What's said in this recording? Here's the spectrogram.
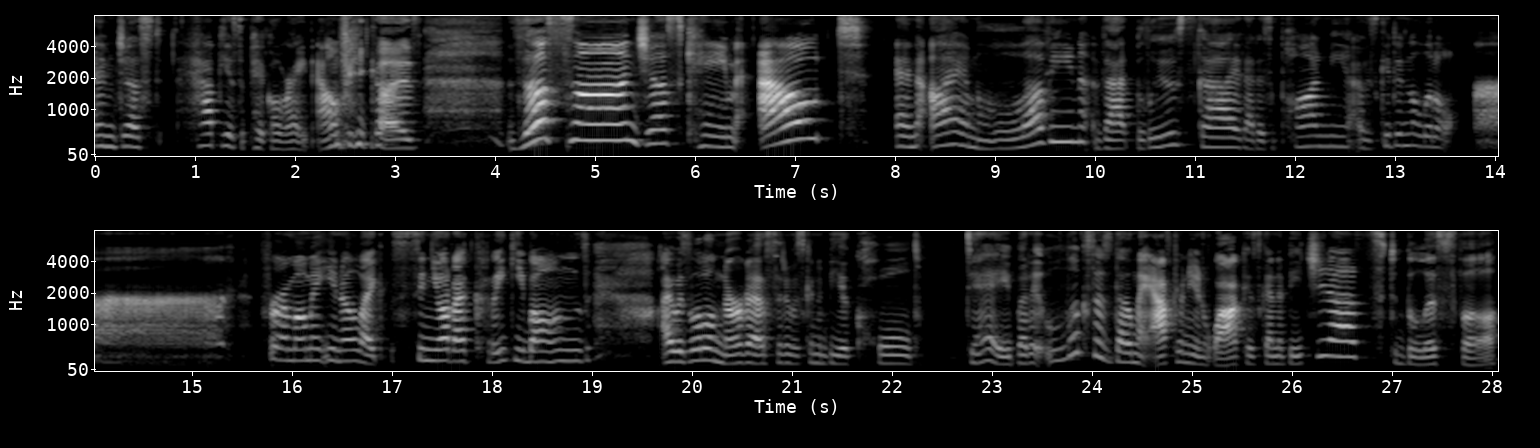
am just happy as a pickle right now because the sun just came out and I am loving that blue sky that is upon me. I was getting a little for a moment, you know, like Senora Creaky Bones. I was a little nervous that it was going to be a cold day, but it looks as though my afternoon walk is going to be just blissful.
